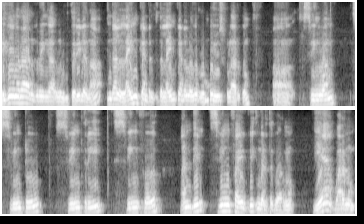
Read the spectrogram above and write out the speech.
பிகைனராக இருக்கிறீங்க உங்களுக்கு தெரியலனா இந்த லைன் கேண்டல் இந்த லைன் கேண்டல் வந்து ரொம்ப யூஸ்ஃபுல்லாக இருக்கும். Swing one swing two swing three swing four and then swing ஃபைவ்க்கு இந்த இடத்துக்கு வரணும். ஏன் வரணும்?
